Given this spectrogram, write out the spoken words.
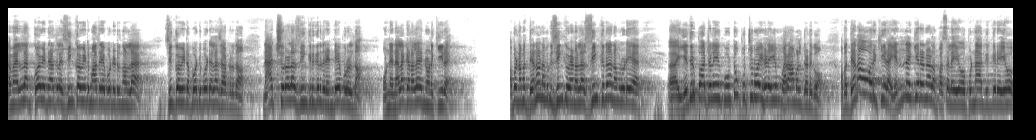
நம்ம எல்லாம் கோவிட் நேரத்தில் ஜிங்கோவிட் மாத்திரையை போட்டுட்டு இருந்தோம்ல. ஜிங்கோவிட்டை போட்டு போட்டு எல்லாம் சாப்பிட்டுருந்தோம். நேச்சுரலாக நேச்சுரலா ஜிங்க் இருக்கிறது ரெண்டே பொருள் தான். ஒன்னு நிலக்கடலை இன்னொன்னு கீரை. அப்போ நம்ம தினம் நமக்கு ஜிங்க் வேணும்ல. ஜிங்க் தான் நம்மளுடைய எதிர்பார்த்தலையும் கூட்டும் புற்றுநோய்களையும் வராமல் தடுக்கும். அப்ப தினம் ஒரு கீரை. என்ன கீரைனாலும் பசலையோ புண்ணாக்கு கீரையோ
